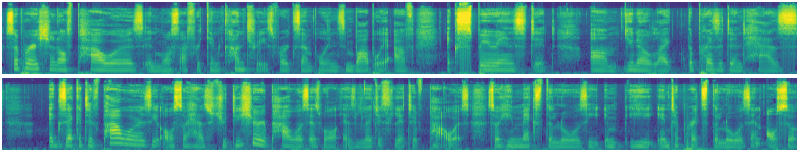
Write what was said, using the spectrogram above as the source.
separation of powers in most African countries. For example, in Zimbabwe, I've experienced it. Um, you know, like the president has executive powers. He also has judiciary powers as well as legislative powers. So he makes the laws he he interprets the laws and also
